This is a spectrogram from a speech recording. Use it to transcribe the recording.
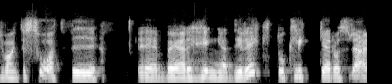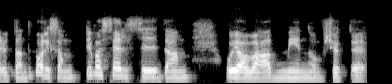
det var inte så att vi eh, började hänga direkt och klickade och sådär utan det var, liksom, det var säljsidan och jag var admin och försökte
